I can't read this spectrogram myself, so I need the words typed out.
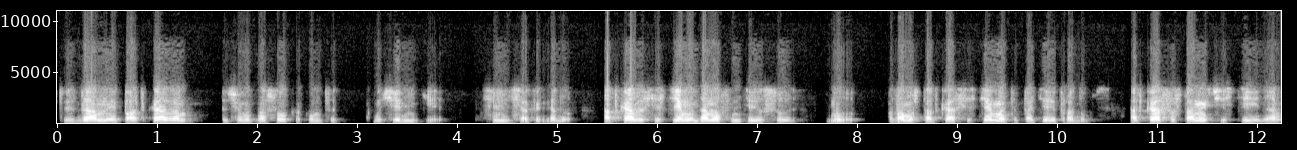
То есть данные по отказам, причем это нашел в каком-то учебнике 70-х годов. Отказы системы, да, нас интересуют. Ну, потому что отказ системы – это потеря продукции. Отказ составных частей, да,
